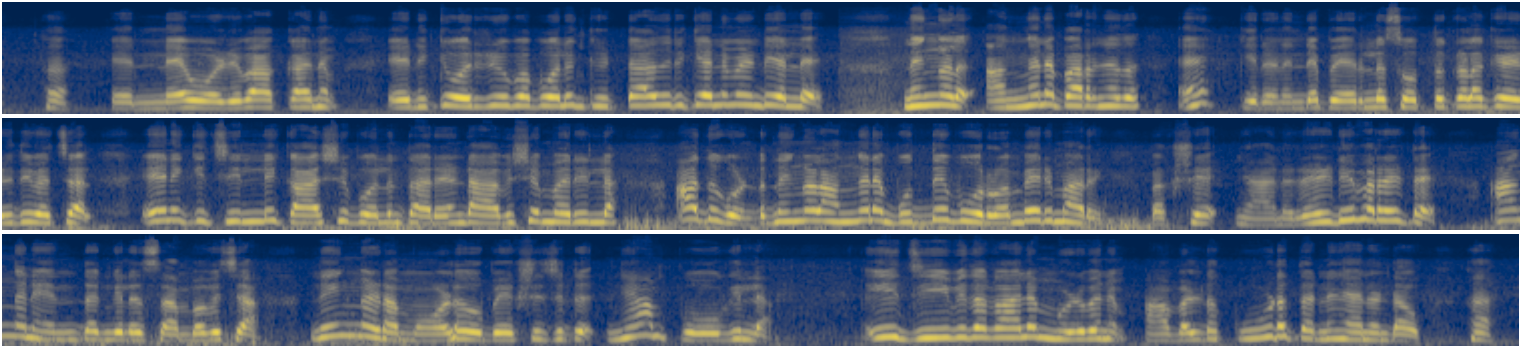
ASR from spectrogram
എന്നെ ഒഴിവാക്കാനും എനിക്ക് ഒരു രൂപ പോലും കിട്ടാതിരിക്കാനും വേണ്ടിയല്ലേ? നിങ്ങൾ അങ്ങനെ പറഞ്ഞത് ഏ കിരണിന്റെ പേരിൽ സ്വത്തുക്കളൊക്കെ എഴുതി വെച്ചാൽ എനിക്ക് ചില്ലി കാശ് പോലും തരേണ്ട ആവശ്യം വരില്ല. അതുകൊണ്ട് നിങ്ങൾ അങ്ങനെ ബുദ്ധിപൂർവം പെരുമാറി. പക്ഷേ ഞാനൊരു ഐഡിയ പറയട്ടെ? അങ്ങനെ എന്തെങ്കിലും സംഭവിച്ചാൽ നിങ്ങളുടെ മോളെ ഉപേക്ഷിച്ചിട്ട് ഞാൻ പോകില്ല. ഈ ജീവിതകാലം മുഴുവനും അവളുടെ കൂടെ തന്നെ ഞാൻ ഉണ്ടാവും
